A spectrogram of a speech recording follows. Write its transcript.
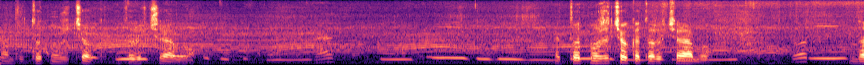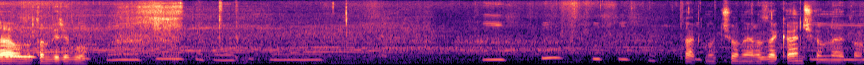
А, это тот мужичок, который вчера был. Это тот мужичок, который вчера был. Да, он на том берегу. Так, ну что, наверное, заканчиваем на этом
